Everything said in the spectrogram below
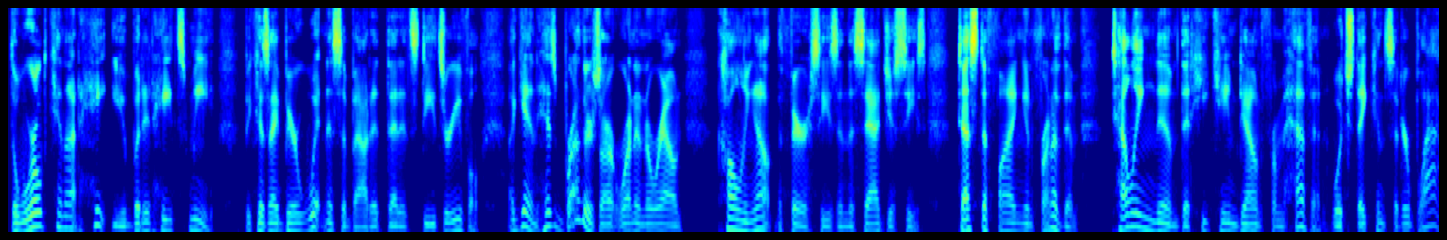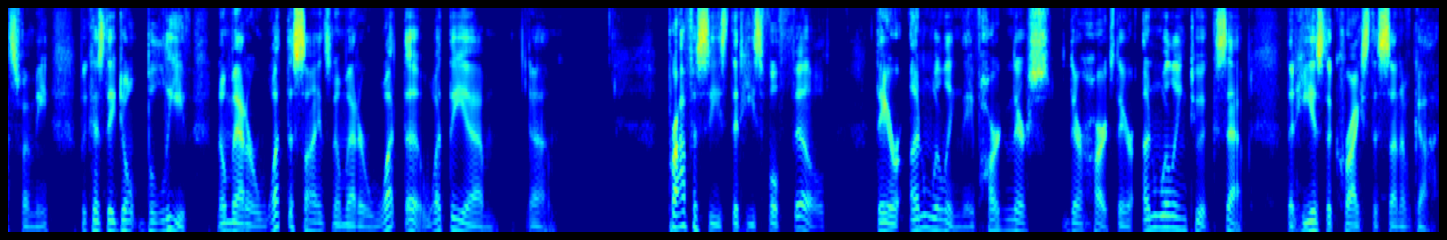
The world cannot hate you, but it hates me, because I bear witness about it that its deeds are evil. Again, his brothers aren't running around calling out the Pharisees and the Sadducees, testifying in front of them, telling them that he came down from heaven, which they consider blasphemy because they don't believe, no matter what the signs, no matter what the what the um, um, prophecies that he's fulfilled they are unwilling. They've hardened their, their hearts. They are unwilling to accept that he is the Christ, the Son of God.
